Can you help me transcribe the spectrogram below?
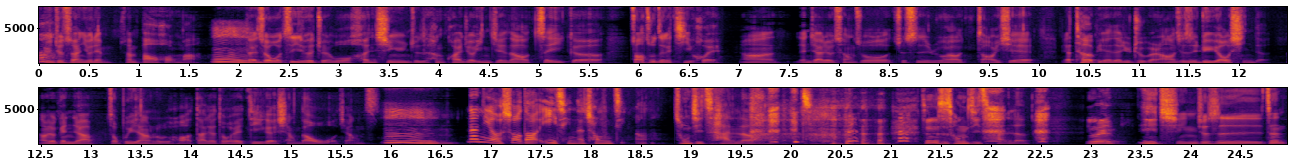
因为就算有点算爆红嘛，嗯，对，所以我自己会觉得我很幸运，就是很快就迎接到这一个。抓住这个机会，然后人家就想说，就是如果要找一些比较特别的 YouTuber，然后就是旅游型的，然后又跟人家走不一样的路的话，大家都会第一个想到我这样子。嗯，嗯，那你有受到疫情的冲击吗？冲击惨了，真的是冲击惨了。因为疫情就是真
